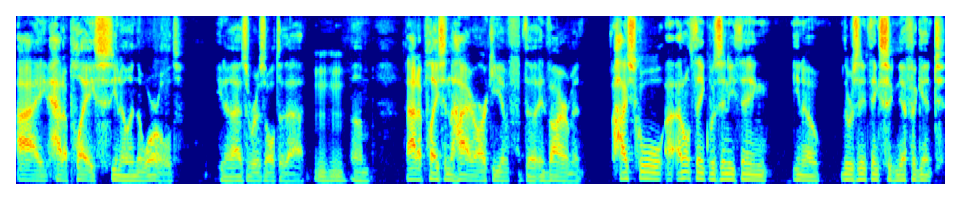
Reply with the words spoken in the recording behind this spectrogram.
I had a place, you know, in the world, you know, as a result of that. Mm-hmm. Um, I had a place in the hierarchy of the environment. High school, I don't think was anything, you know, there was anything significant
